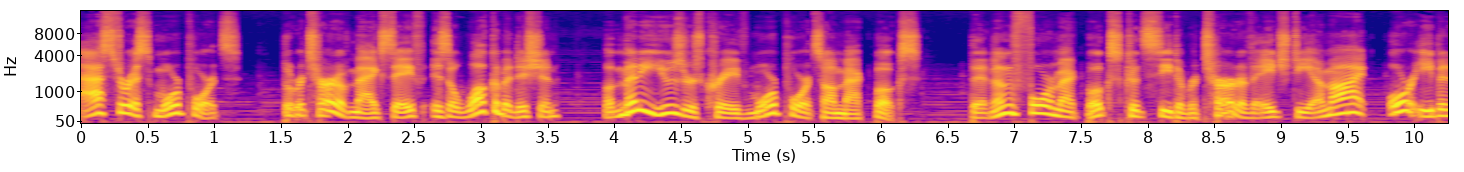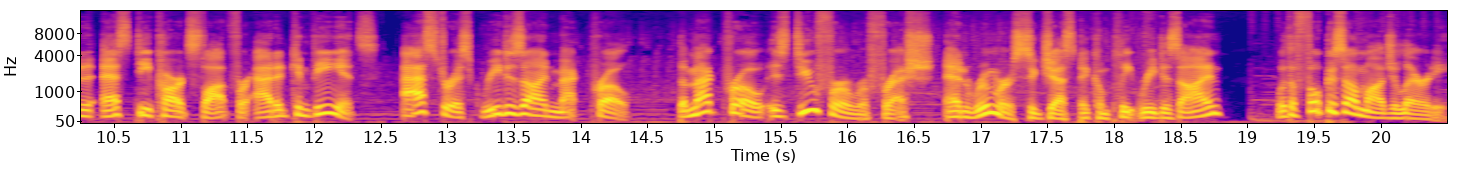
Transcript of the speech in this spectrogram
Asterisk more ports. The return of MagSafe is a welcome addition, but many users crave more ports on MacBooks. The M4 MacBooks could see the return of HDMI or even an SD card slot for added convenience. Asterisk redesigned Mac Pro. The Mac Pro is due for a refresh, and rumors suggest a complete redesign with a focus on modularity.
